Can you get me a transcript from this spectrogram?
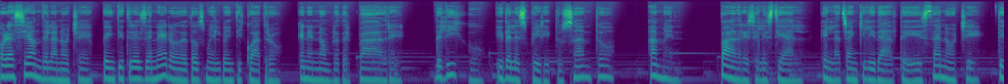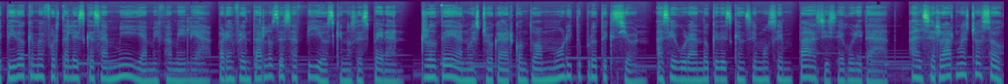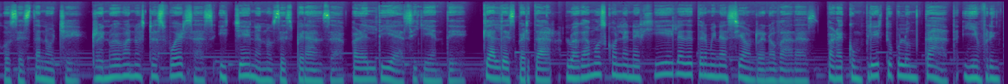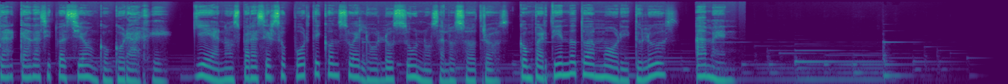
Oración de la noche, 23 de enero de 2024, en el nombre del Padre, del Hijo y del Espíritu Santo. Amén. Padre Celestial, en la tranquilidad de esta noche, te pido que me fortalezcas a mí y a mi familia para enfrentar los desafíos que nos esperan. Rodea nuestro hogar con tu amor y tu protección, asegurando que descansemos en paz y seguridad. Al cerrar nuestros ojos esta noche, renueva nuestras fuerzas y llénanos de esperanza para el día siguiente. Que al despertar lo hagamos con la energía y la determinación renovadas para cumplir tu voluntad y enfrentar cada situación con coraje. Guíanos para hacer soporte y consuelo los unos a los otros, compartiendo tu amor y tu luz. Amén.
